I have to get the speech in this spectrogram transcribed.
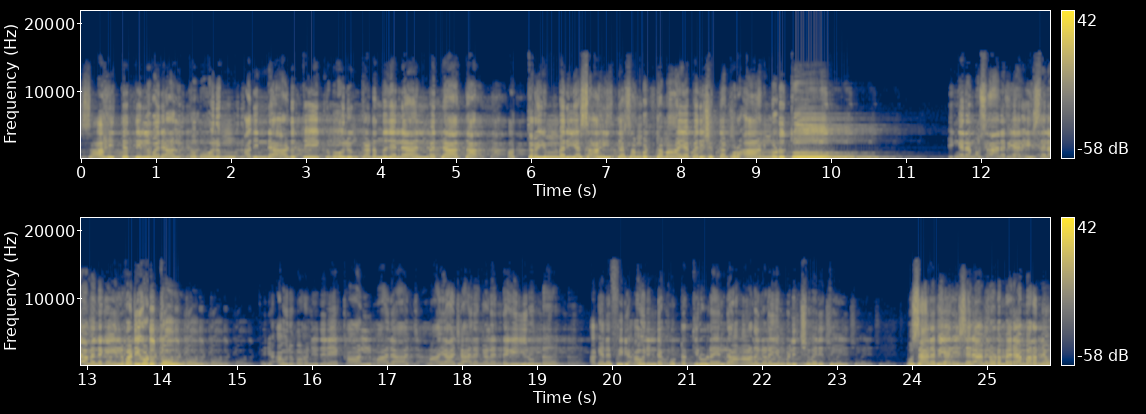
സാഹിത്യത്തിൽ ഒരാൾക്ക് പോലും അതിന്റെ അടുത്തേക്ക് പോലും കടന്നു ചെല്ലാൻ പറ്റാത്ത അത്രയും വലിയ സാഹിത്യ സമ്പുഷ്ടമായ പരിശുദ്ധ ഖുർആൻ കൊടുത്തു. ഇങ്ങനെ മുസാ നബി അലിഹിസ്സലാമിന്റെ കയ്യിൽ വടി കൊടുത്തു. ഫിർഔന് പറഞ്ഞു ഇതിനേക്കാൾ മായാജാലങ്ങൾ എന്റെ കയ്യിലുണ്ട്. അങ്ങനെ ഫിർഔനിന്റെ കൂട്ടത്തിലുള്ള എല്ലാ ആളുകളെയും വിളിച്ചു വരുത്തി. മുസാ നബി അലിസ്ലാമിനോടും വരാൻ പറഞ്ഞു.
